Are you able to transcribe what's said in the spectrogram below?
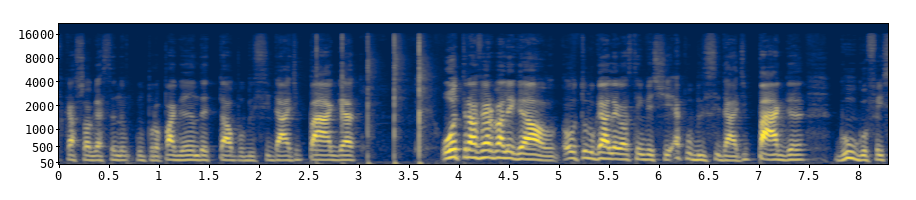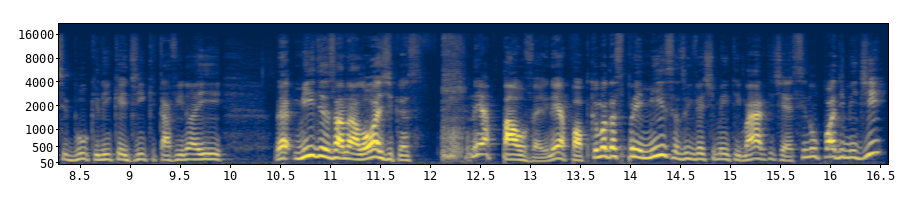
ficar só gastando com propaganda e tal, publicidade paga. Outra verba legal, outro lugar legal você tem que investir é publicidade paga, Google, Facebook, LinkedIn que tá vindo aí. Né? Mídias analógicas, nem a pau, velho, nem a pau. Porque uma das premissas do investimento em marketing é: se não pode medir,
